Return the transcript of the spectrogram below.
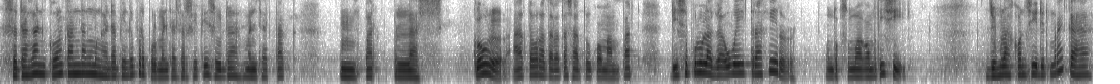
Sedangkan gol tandang menghadapi Liverpool, Manchester City sudah mencetak 14 gol atau rata-rata 1,4 di 10 laga away terakhir untuk semua kompetisi. Jumlah conceded mereka.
